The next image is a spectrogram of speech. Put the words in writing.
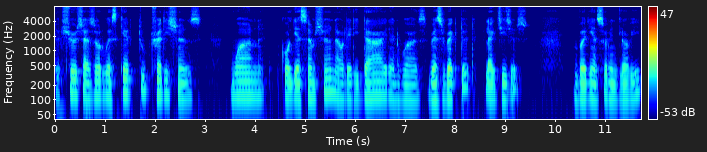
The Church has always kept two traditions. One called the Assumption, Our Lady died and was resurrected like Jesus, body and soul in glory.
